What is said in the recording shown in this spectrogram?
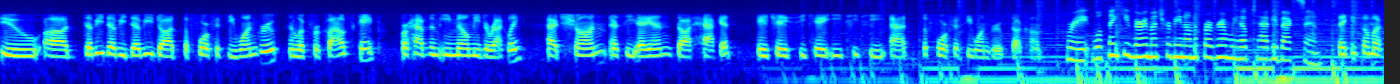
to uh, www.the451 group and look for Cloudscape, or have them email me directly at Sean, S-E-A-N dot Hackett, H-A-C-K-E-T-T, at the451group.com. Great. Well, thank you very much for being on the program. We hope to have you back soon. Thank you so much.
